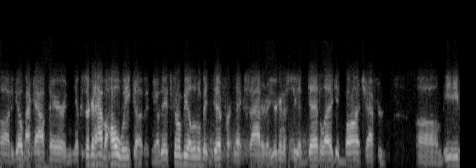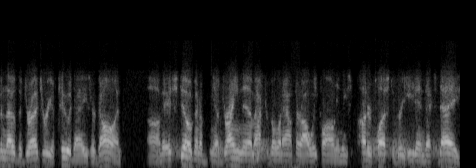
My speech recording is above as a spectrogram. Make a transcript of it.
uh, to go back out there and you know because they're going to have a whole week of it. You know, it's going to be a little bit different next Saturday. You're going to see a dead-legged bunch after, um, even though the drudgery of two a days are gone. Um, it's still going to you know drain them after going out there all week long in these 100 plus degree heat index days.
